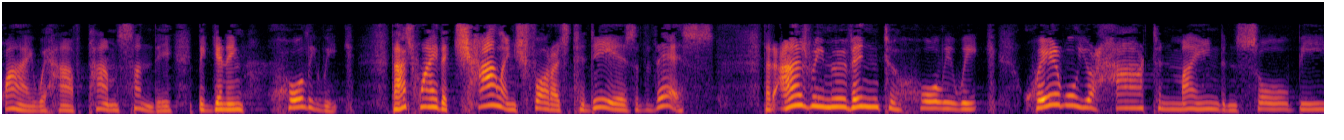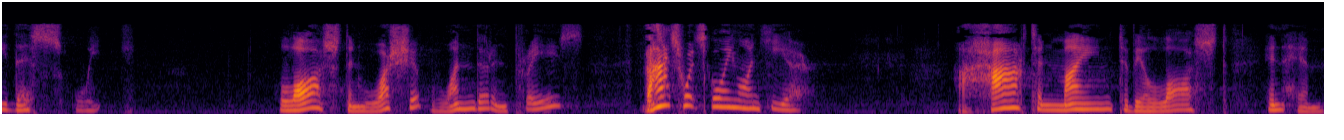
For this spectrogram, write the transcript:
why we have Palm Sunday beginning Holy Week. That's why the challenge for us today is this that as we move into Holy Week, where will your heart and mind and soul be this week? Lost in worship, wonder, and praise? That's what's going on here. A heart and mind to be lost in Him.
